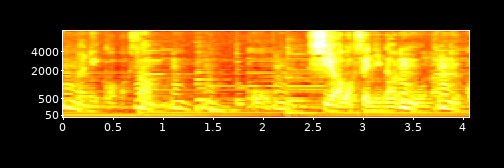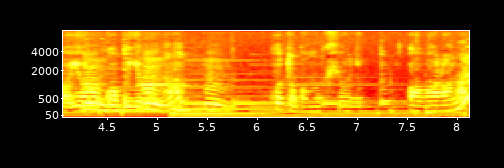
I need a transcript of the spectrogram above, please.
うん。何かがさうんうんこうん。うん。う幸せになるようなっていうか喜ぶようなうんことが目標に上がらない？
